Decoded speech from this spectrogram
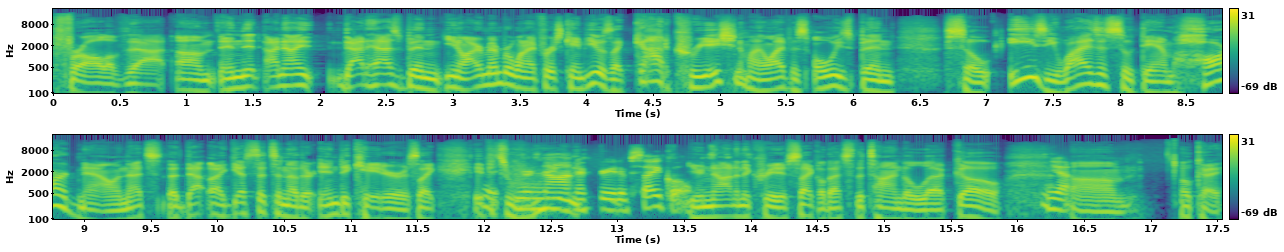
for all of that. Um, and it, and I that has been you know I remember when I first came to you, I was like, God, creation in my life has always been so easy. Why is it so damn hard now? And that's that. I guess that's another indicator. Is like if it's you're really, not in a creative cycle, you're not in the creative cycle. That's the time to let go. Yeah. Um, Okay.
